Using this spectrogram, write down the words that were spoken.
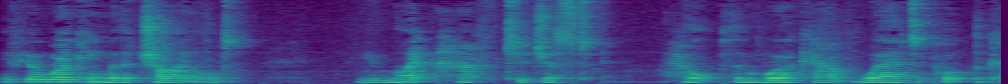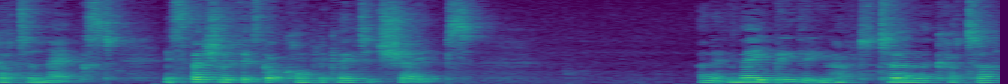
If you're working with a child, you might have to just help them work out where to put the cutter next, especially if it's got complicated shapes. And it may be that you have to turn the cutter,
